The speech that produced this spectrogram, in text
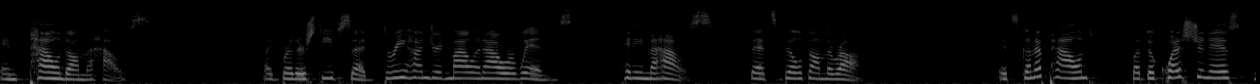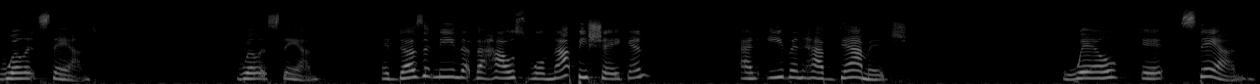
and pound on the house. Like Brother Steve said, 300 mile an hour winds hitting the house that's built on the rock. It's going to pound, but the question is will it stand? Will it stand? It doesn't mean that the house will not be shaken and even have damage. Will it stand?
